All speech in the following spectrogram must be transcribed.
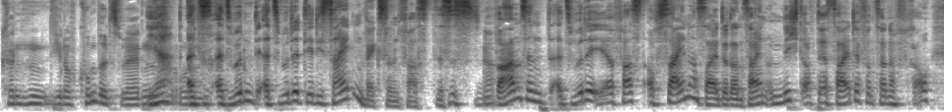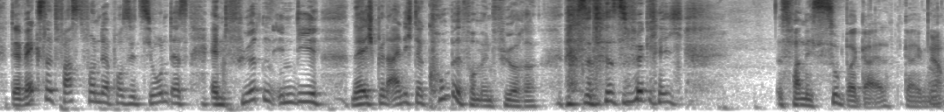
könnten die noch Kumpels werden. Ja, als, als, würden, als würde dir die Seiten wechseln fast. Das ist ja. Wahnsinn, als würde er fast auf seiner Seite dann sein und nicht auf der Seite von seiner Frau. Der wechselt fast von der Position des Entführten in die, ne, ich bin eigentlich der Kumpel vom Entführer. Also das ist wirklich, das fand ich super geil. geil ja.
